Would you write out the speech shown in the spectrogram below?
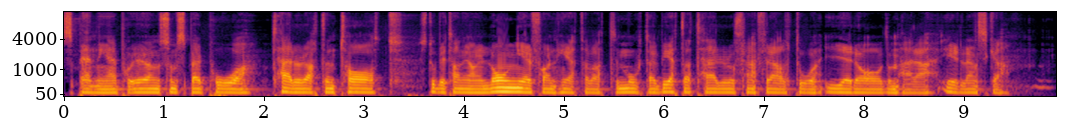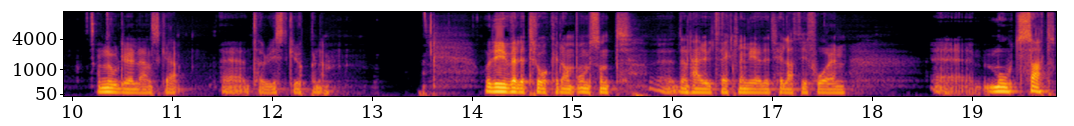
spänningar på ön som spär på terrorattentat. Storbritannien har en lång erfarenhet av att motarbeta terror och framförallt då IRA och de här eh, irländska, nordirländska eh, terroristgrupperna. Och det är ju väldigt tråkigt om, om sånt, eh, den här utvecklingen leder till att vi får en eh, motsatt,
